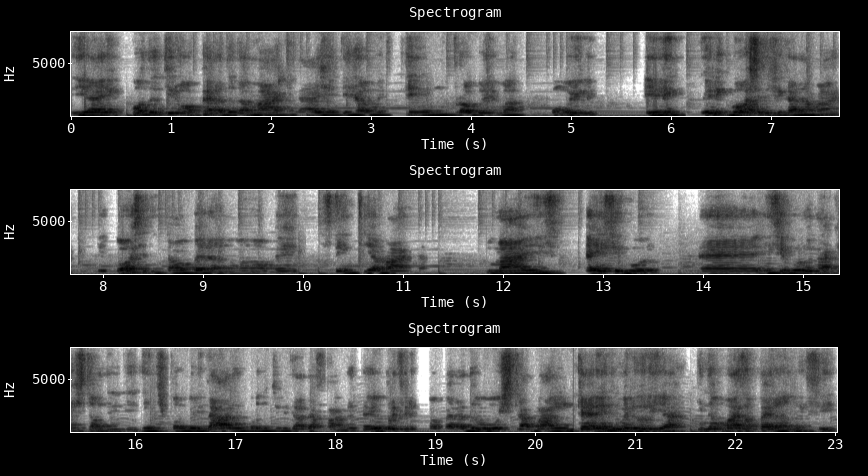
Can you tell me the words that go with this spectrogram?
E aí, quando eu tiro o operador da máquina, a gente realmente tem um problema com ele. Ele, ele gosta de ficar na máquina, ele gosta de estar operando manualmente, sentir a máquina, mas é inseguro. É inseguro na questão de, de disponibilidade e produtividade da fábrica. Eu prefiro que o operador hoje trabalhe querendo melhoria e não mais operando em si.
